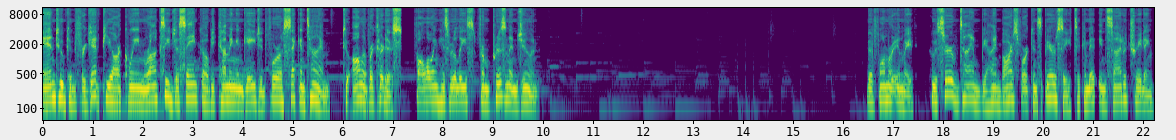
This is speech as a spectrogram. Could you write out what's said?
And who could forget PR queen Roxy Jacenko becoming engaged for a second time, to Oliver Curtis, following his release from prison in June. The former inmate, who served time behind bars for conspiracy to commit insider trading,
